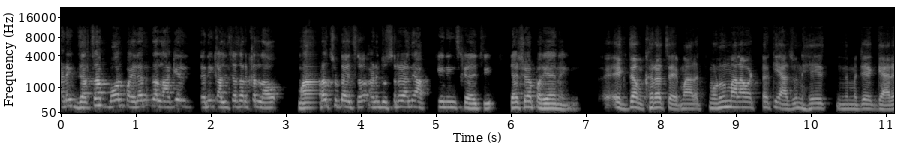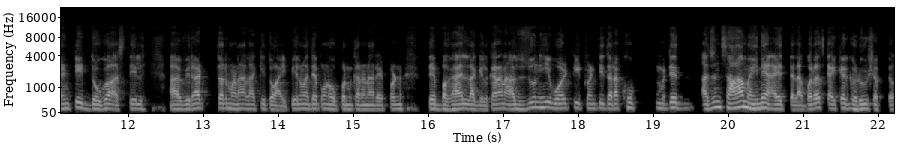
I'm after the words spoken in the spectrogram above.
आणि ज्याचा बॉल पहिल्यांदा लागेल त्यांनी कालच्या सारखं लाव मारत सुटायचं आणि दुसऱ्याने अख्खी इनिंग्स खेळायची याशिवाय पर्याय नाहीये. एकदम खरंच आहे. म्हणून मला वाटतं की अजून हे म्हणजे गॅरंटीड दोघं असतील विराट तर म्हणाला की तो आयपीएलमध्ये पण ओपन करणार आहे पण ते बघायला लागेल. कारण अजून ही वर्ल्ड टी ट्वेंटी जरा खूप म्हणजे अजून सहा महिने आहेत त्याला बरंच काही काही घडू शकतं.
